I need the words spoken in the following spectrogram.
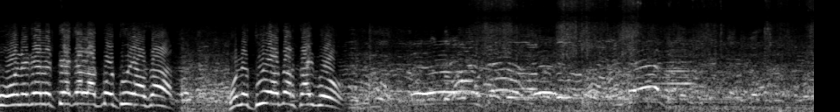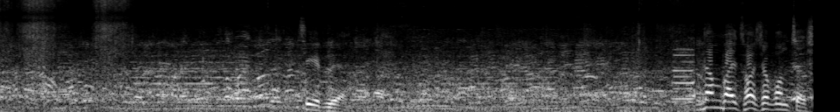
ওখানে গেলে টাকা লাগবো দুই হাজার। ওখানে দুই হাজার চাইব। লিয়া। দাম ভাই ছয়শো পঞ্চাশ।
